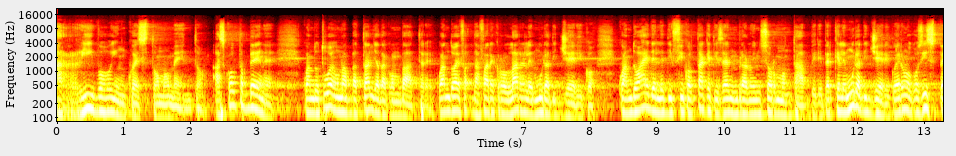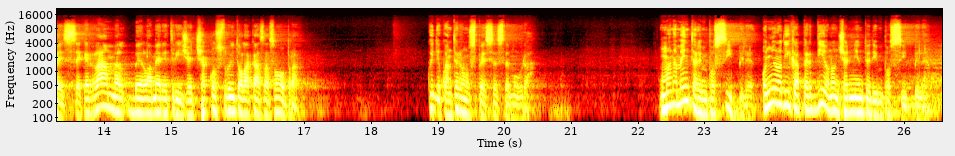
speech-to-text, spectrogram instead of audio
arrivo in questo momento. Ascolta bene, quando tu hai una battaglia da combattere, quando hai da fare crollare le mura di Gerico, quando hai delle difficoltà che ti sembrano insormontabili, perché le mura di Gerico erano così spesse che Ram, la meretrice, ci ha costruito la casa sopra. Quindi quanto erano spesse queste mura? Umanamente era impossibile. Ognuno dica per Dio non c'è niente di impossibile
